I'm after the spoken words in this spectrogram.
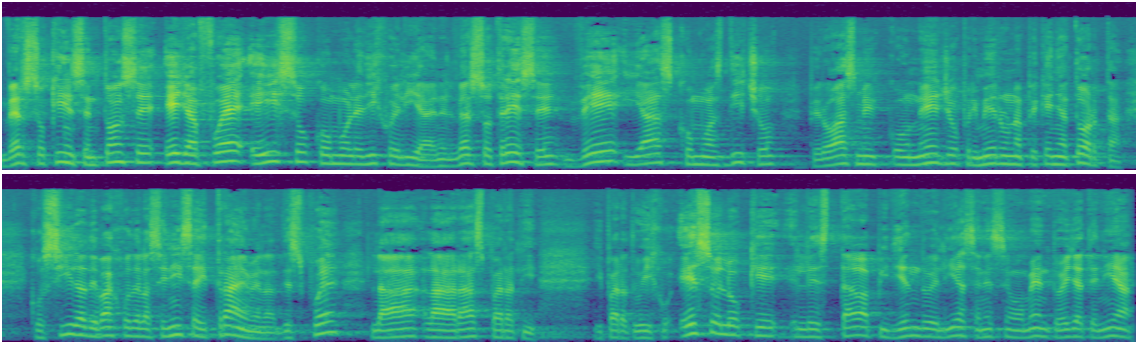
Verso 15, entonces ella fue e hizo como le dijo Elías. En el verso 13, ve y haz como has dicho, pero hazme con ello primero una pequeña torta, cocida debajo de la ceniza y tráemela. Después la, harás para ti y para tu hijo. Eso es lo que le estaba pidiendo Elías en ese momento. Ella tenía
